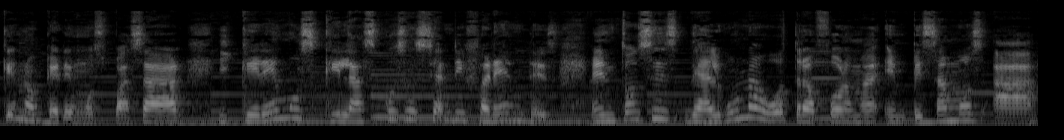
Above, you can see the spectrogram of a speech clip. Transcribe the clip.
que no queremos pasar y queremos que las cosas sean diferentes. Entonces, de alguna u otra forma, empezamos a,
